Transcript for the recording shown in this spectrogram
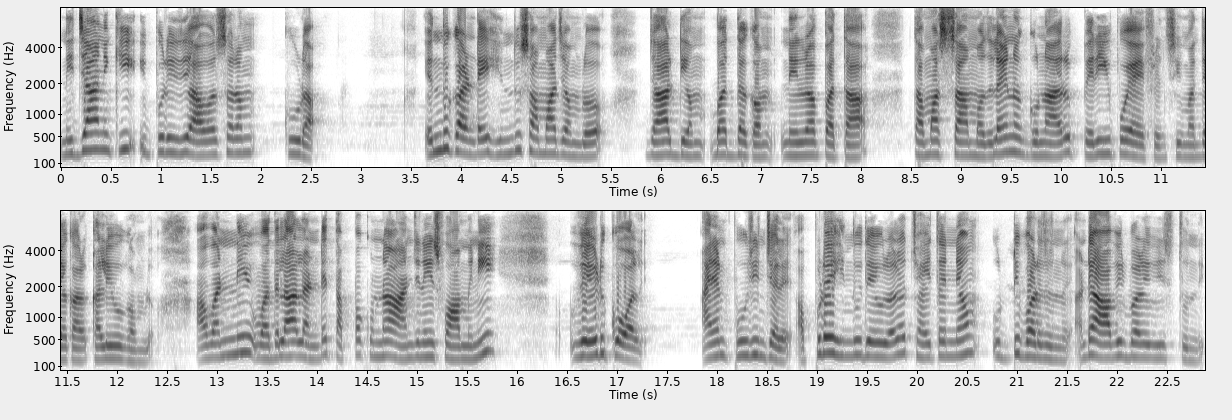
నిజానికి ఇప్పుడు ఇది అవసరం కూడా. ఎందుకంటే హిందూ సమాజంలో జాడ్యం బద్ధకం నిరపత తమస్స మొదలైన గుణాలు పెరిగిపోయాయి ఫ్రెండ్స్ ఈ మధ్య కలియుగంలో. అవన్నీ వదలాలంటే తప్పకుండా ఆంజనేయ స్వామిని వేడుకోవాలి. ఆయనను పూజించాలి. అప్పుడే హిందూ దేవులలో చైతన్యం ఉట్టిపడుతుంది. అంటే ఆవిర్భవిస్తుంది.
